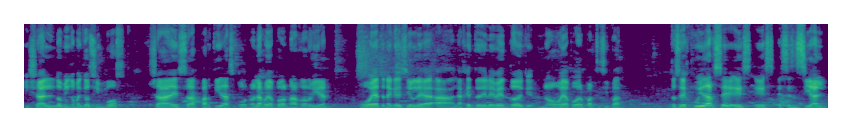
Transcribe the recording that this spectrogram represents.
Y ya el domingo me quedo sin voz, ya esas partidas o no las voy a poder narrar bien o voy a tener que decirle a, la gente del evento de que no voy a poder participar. Entonces, cuidarse es, es esencial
